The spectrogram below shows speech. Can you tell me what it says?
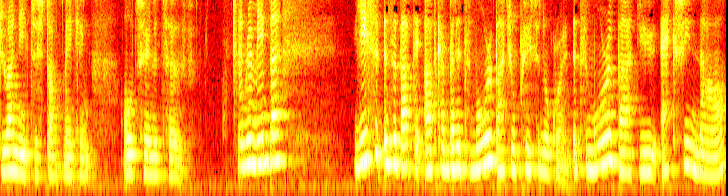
do I need to start making alternative? And remember, yes, it is about the outcome, but it's more about your personal growth. It's more about you actually now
